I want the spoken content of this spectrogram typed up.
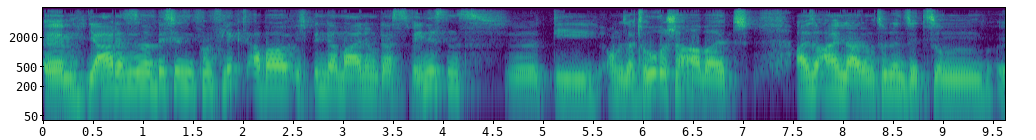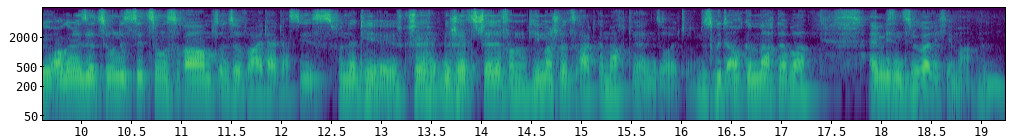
Ähm, ja, das ist immer ein bisschen Konflikt, aber ich bin der Meinung, dass wenigstens äh, die organisatorische Arbeit also Einladung zu den Sitzungen, äh, Organisation des Sitzungsraums und so weiter, dass dies von der äh, Geschäftsstelle vom Klimaschutzrat gemacht werden sollte. Und es wird auch gemacht, aber ein bisschen zögerlich immer. Ne?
